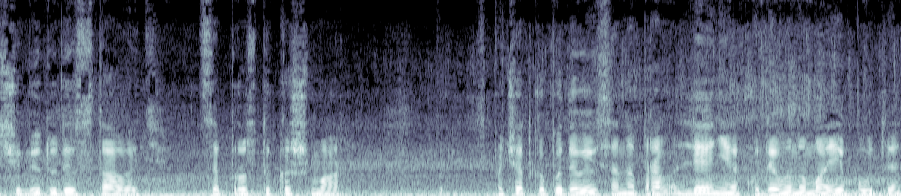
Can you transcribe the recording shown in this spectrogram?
щоб його туди вставити. Це просто кошмар. Спочатку подивився направлення, куди воно має бути.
